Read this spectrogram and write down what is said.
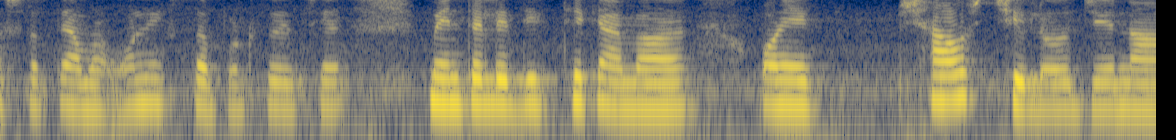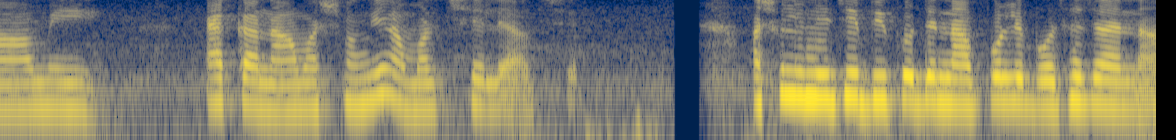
আসাতে আমার অনেক সাপোর্ট হয়েছে। মেন্টালের দিক থেকে আমার অনেক সাহস ছিল যে না, আমি একা না, আমার সঙ্গে আমার ছেলে আছে। আসলে নিজে বিপদে না পড়লে বোঝা যায় না,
